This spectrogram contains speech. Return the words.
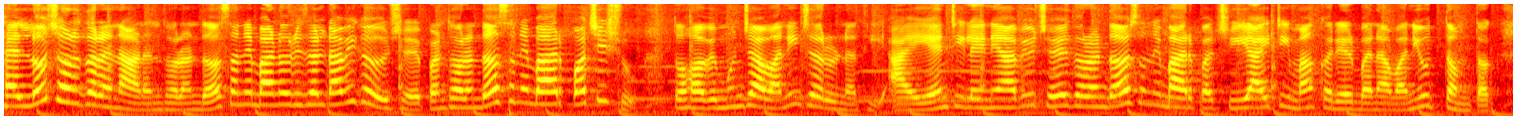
હેલો ચરોતર અને આણંદ ધોરણ દસ અને બારનું રિઝલ્ટ આવી ગયું છે, પણ ધોરણ દસ અને બાર પછી શું? તો હવે મૂંઝાવાની જરૂર નથી. આઈએનટી લઈને આવ્યું છે, ધોરણ દસ અને બાર પછી આઈટીમાં કરિયર બનાવવાની ઉત્તમ તક,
